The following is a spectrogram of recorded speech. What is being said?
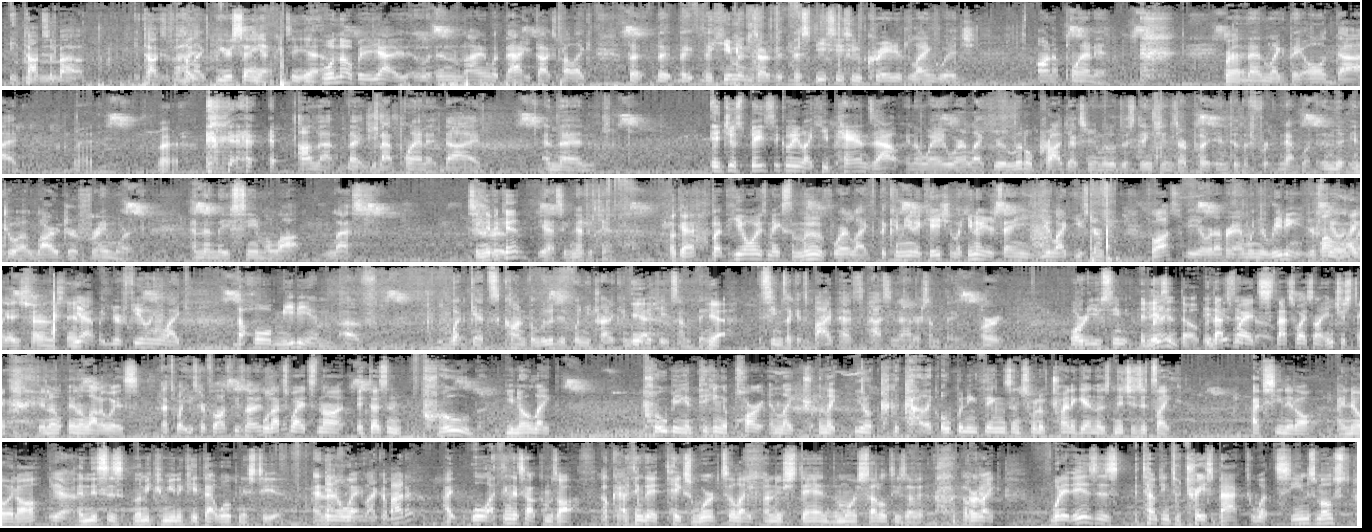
He talks about, he talks about But like. you were saying, yeah, continue, yeah. Well, no, but yeah, in line with that, he talks about like the the, the, the humans are the, the species who created language on a planet, right, and then like they all died right, right. on that like that planet died, and then it just basically like he pans out in a way where like your little projects and your little distinctions are put into the fr- network in the, into a larger framework, and then they seem a lot less Significant? true. Yeah, significant. Okay. But he always makes the move where like the communication, like you know, you're saying you like Eastern philosophy or whatever, and when you're reading it, you're Well, feeling like like. I just try to understand. yeah, but you're feeling like the whole medium of what gets convoluted when you try to communicate something. Yeah. It seems like it's bypass passing that or something. Or or you seem It right? not though. But It that's isn't, why it's though. that's why it's not interesting in a, in a lot of ways. that's why Eastern philosophy is not Well, that's why it's not. It doesn't probe. You know, like probing and picking apart and like tr- and like you know k- k- like opening things and sort of trying to get in those niches. It's like I've seen it all. I know it all. Yeah. And this is let me communicate that wokeness to you. and in that's a what way. you like about it. I well, I think that's how it comes off. Okay. I think that it takes work to like understand the more subtleties of it, okay. or like what it is is attempting to trace back to what seems most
